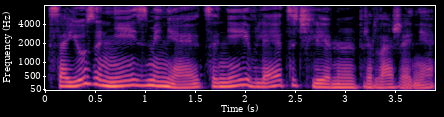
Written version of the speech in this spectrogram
Союзы не изменяются, не являются членами предложения.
